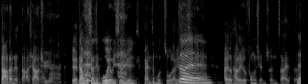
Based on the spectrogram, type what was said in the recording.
大胆的打下去。对，但我相信不会有医生愿 敢这么做了，因为它它有它的一个风险存在的。对，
